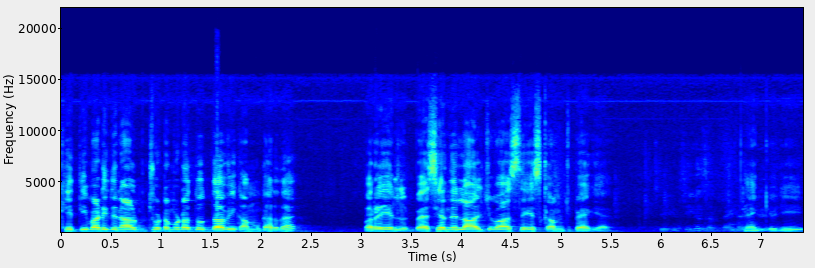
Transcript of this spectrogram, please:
ਖੇਤੀਬਾੜੀ ਦੇ ਨਾਲ ਛੋਟਾ ਮੋਟਾ ਦੁੱਧ ਦਾ ਵੀ ਕੰਮ ਕਰਦਾ। ਪਰ ਇਹ ਪੈਸਿਆਂ ਦੇ ਲਾਲਚ ਵਾਸਤੇ ਇਸ ਕੰਮ 'ਚ ਪੈ ਗਿਆ ਠੀਕ ਹੈ ਸਰ ਥੈਂਕ ਯੂ ਜੀ।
